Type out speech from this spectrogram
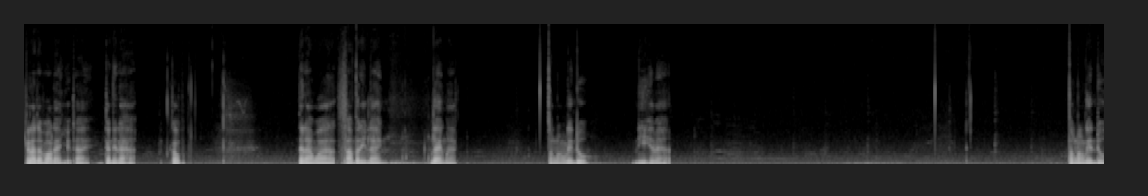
ก็น่าจะพอแรงอยู่ได้ ก็เนี่ยแหละฮะ ก็แนะนำว่าสามตัวนี้แรง แรงมาก ต้องลองเล่นดู นี่เห็นไหมฮะ ต้องลองเล่นดู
